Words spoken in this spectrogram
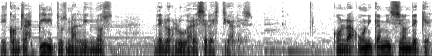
y contra espíritus malignos de los lugares celestiales. Con la única misión de que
